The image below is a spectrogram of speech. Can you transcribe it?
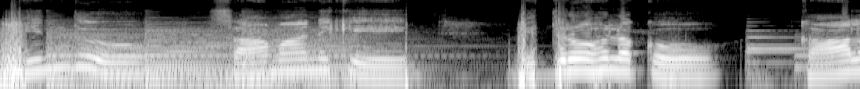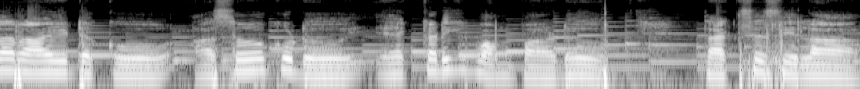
హిందూ సామానికి విద్రోహులకు కాలరాయుటకు అశోకుడు ఎక్కడికి పంపాడు? తక్షశిల.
